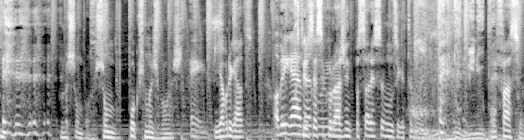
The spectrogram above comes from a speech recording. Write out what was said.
mas são bons, são poucos, mas bons. É isso. E obrigado Obrigada. por teres essa Rui. coragem de passar essa música também. Domínio É fácil.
